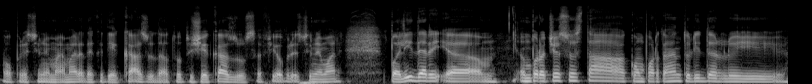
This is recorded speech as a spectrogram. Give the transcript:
o presiune mai mare decât e cazul, dar totuși e cazul să fie o presiune mare pe lideri. Uh, în procesul ăsta, comportamentul liderului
